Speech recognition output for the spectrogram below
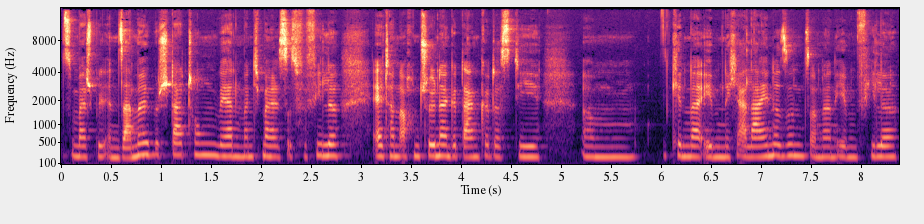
zum Beispiel in Sammelbestattungen werden. Manchmal ist es für viele Eltern auch ein schöner Gedanke, dass die ähm, Kinder eben nicht alleine sind, sondern eben viele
